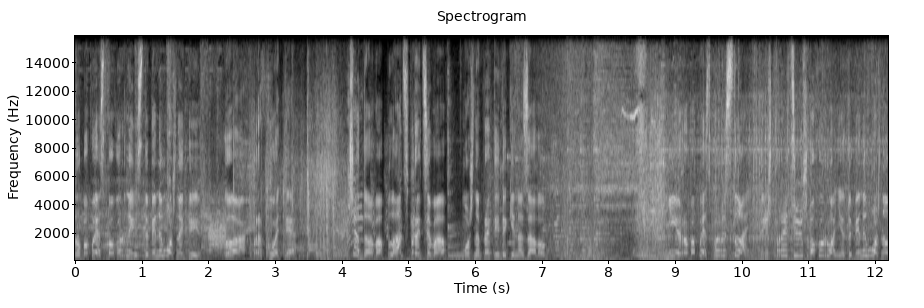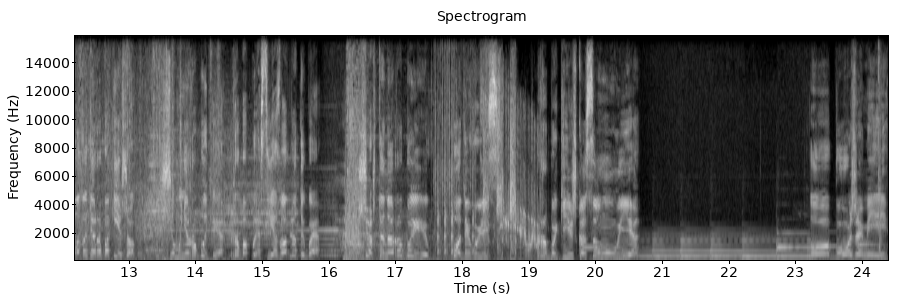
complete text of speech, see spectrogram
Робопес, повернись, тобі не можна йти. Ах, проходьте. Чудово, план спрацював. Можна прийти до кінозалу. Ні, робопес, перестань. Ти ж працюєш в охороні, тобі не можна ловити робокішок. Що мені робити? Робопес, я зловлю тебе. Що ж ти наробив? Подивись. Робокішка сумує. О, боже мій,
